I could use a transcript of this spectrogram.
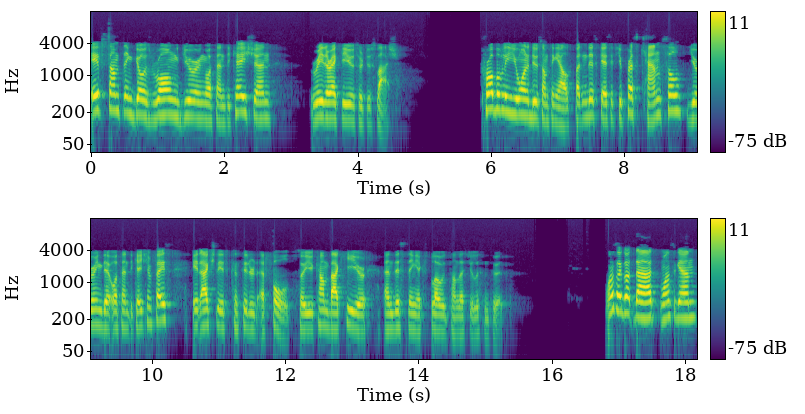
if something goes wrong during authentication, redirect the user to slash. Probably you want to do something else, but in this case, if you press cancel during the authentication phase, it actually is considered a fault. So you come back here and this thing explodes unless you listen to it. Once I got that, once again,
